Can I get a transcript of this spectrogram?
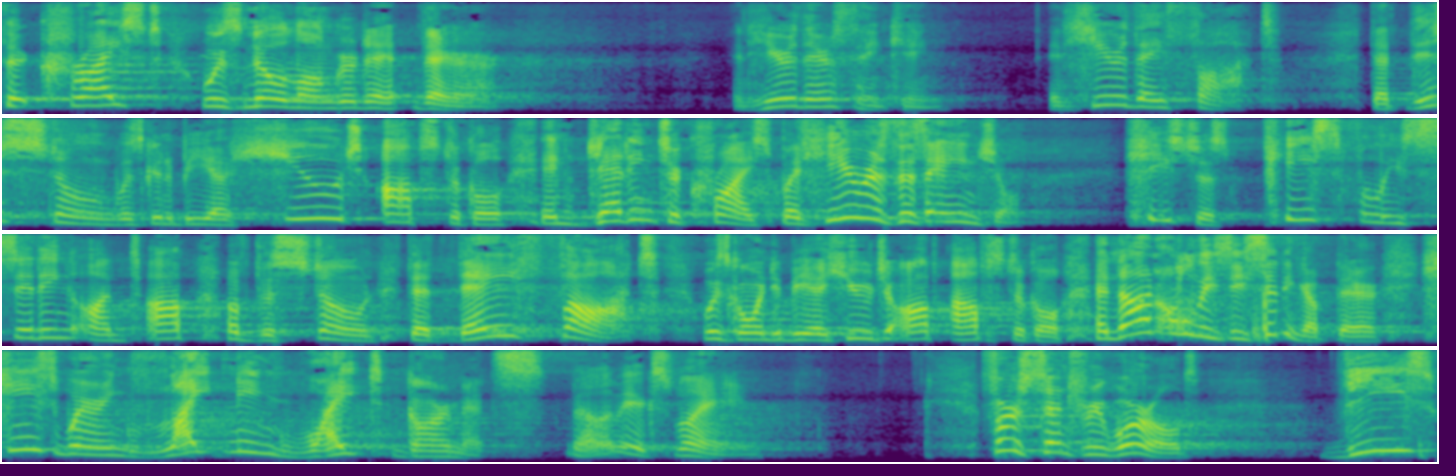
that Christ was no longer there. And here they're thinking, and here they thought that this stone was going to be a huge obstacle in getting to Christ. But here is this angel He's just peacefully sitting on top of the stone that they thought was going to be a huge op- obstacle. And not only is he sitting up there, he's wearing lightning white garments. Now, let me explain. First century world, these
